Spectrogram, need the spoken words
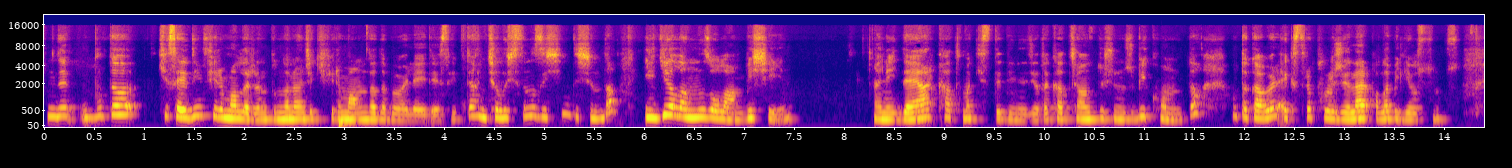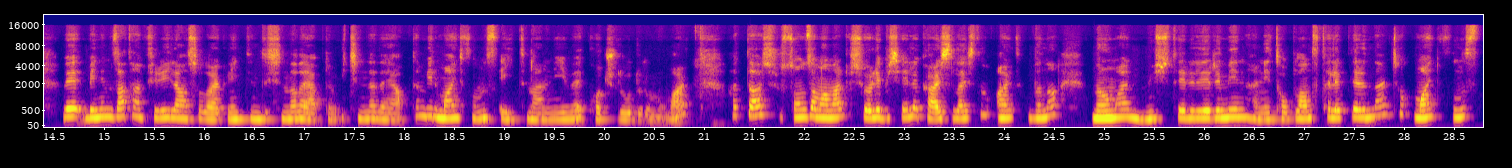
Şimdi buradaki sevdiğim firmaların, bundan önceki firmamda da böyleydi esepti. Hani çalıştığınız işin dışında ilgi alanınız olan bir şeyin hani değer katmak istediğiniz ya da katacağınızı düşündüğünüz bir konuda mutlaka böyle ekstra projeler alabiliyorsunuz. Ve benim zaten freelance olarak LinkedIn dışında da yaptığım, içinde de yaptığım bir mindfulness eğitmenliği ve koçluğu durumu var. Hatta şu son zamanlarda şöyle bir şeyle karşılaştım. Artık bana normal müşterilerimin hani toplantı taleplerinden çok mindfulness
